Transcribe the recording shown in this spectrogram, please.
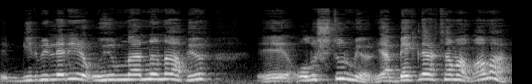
e, birbirleriyle uyumlarını ne yapıyor? E, oluşturmuyor. Yani bekler tamam ama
